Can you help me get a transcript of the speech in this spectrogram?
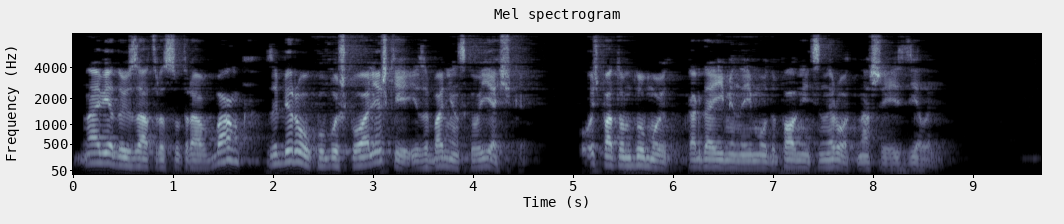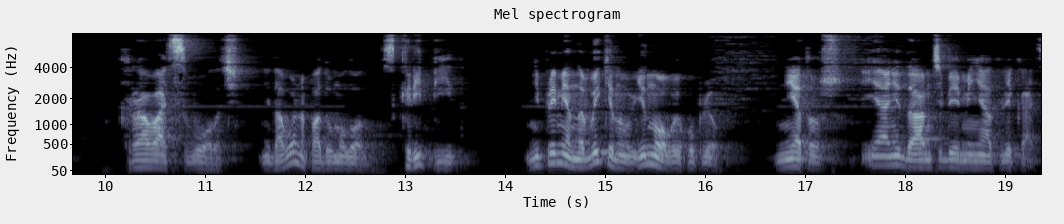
Наведаю завтра с утра в банк, заберу кубышку Олежки из абонентского ящика. Пусть потом думают, когда именно ему дополнительный рот на шее сделали. Кровать, сволочь, недовольно подумал он, скрипит. Непременно выкину и новую куплю. Нет уж, я не дам тебе меня отвлекать.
